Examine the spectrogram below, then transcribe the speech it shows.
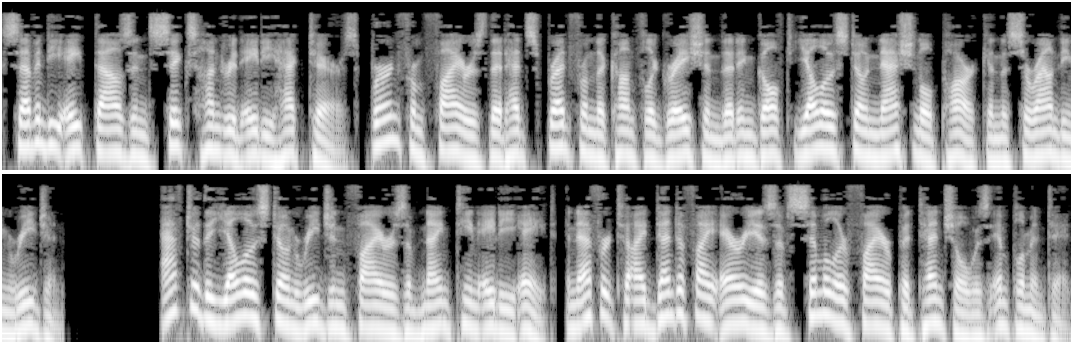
78,680 hectares burned from fires that had spread from the conflagration that engulfed Yellowstone National Park and the surrounding region. After the Yellowstone region fires of 1988, an effort to identify areas of similar fire potential was implemented.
